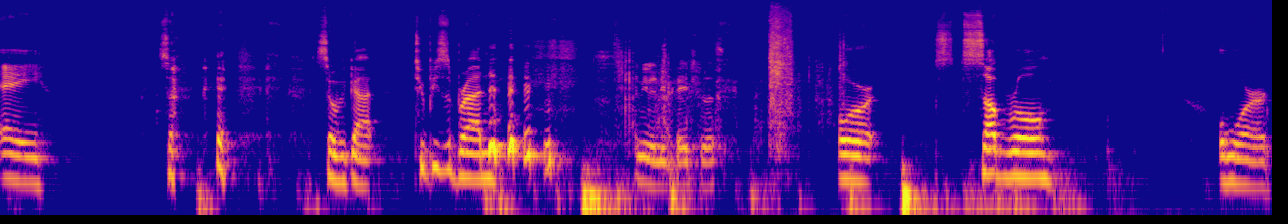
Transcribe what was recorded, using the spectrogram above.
a. So. so we've got two pieces of bread I need a new page for this. or s- sub roll or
